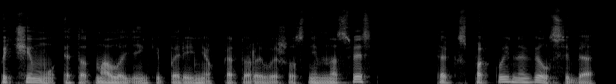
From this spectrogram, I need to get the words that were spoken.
почему этот молоденький паренек, который вышел с ним на связь, так спокойно вел себя,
